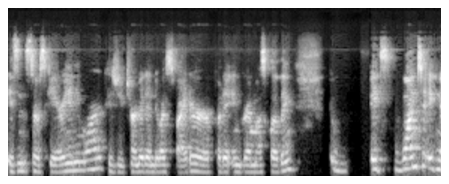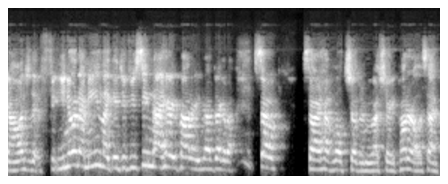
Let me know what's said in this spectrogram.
isn't so scary anymore because you turned it into a spider or put it in grandma's clothing it's one to acknowledge that you know what I mean. Like if you've seen that Harry Potter, you know what I'm talking about. So sorry, I have little children who watch Harry Potter all the time.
